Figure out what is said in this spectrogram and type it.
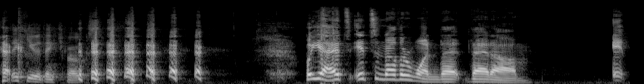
Thank you. Thank you, folks. but yeah, it's it's another one that that um, it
